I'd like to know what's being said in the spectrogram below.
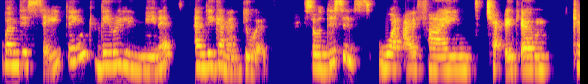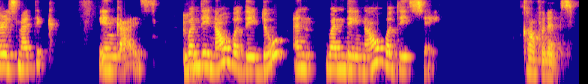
when they say things, they really mean it and they're gonna do it. So this is what I find um, charismatic in guys mm-hmm. when they know what they do and when they know what they say. Confidence.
